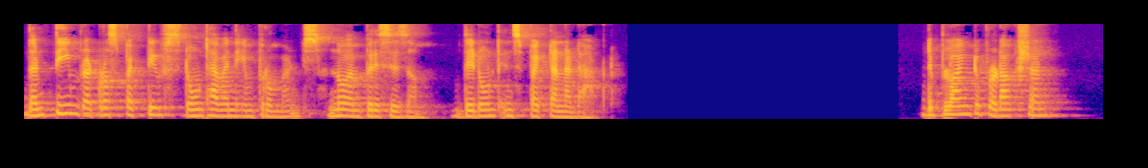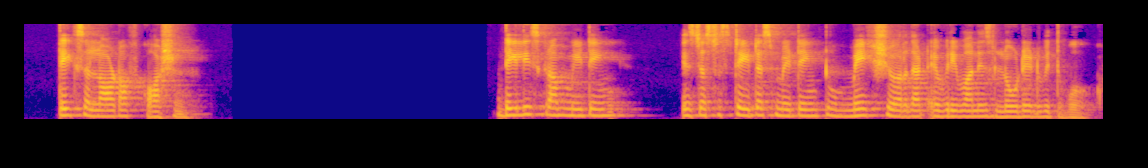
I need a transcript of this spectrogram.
Then team retrospectives don't have any improvements, no empiricism. They don't inspect and adapt. Deploying to production takes a lot of caution. Daily Scrum meeting is just a status meeting to make sure that everyone is loaded with work.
